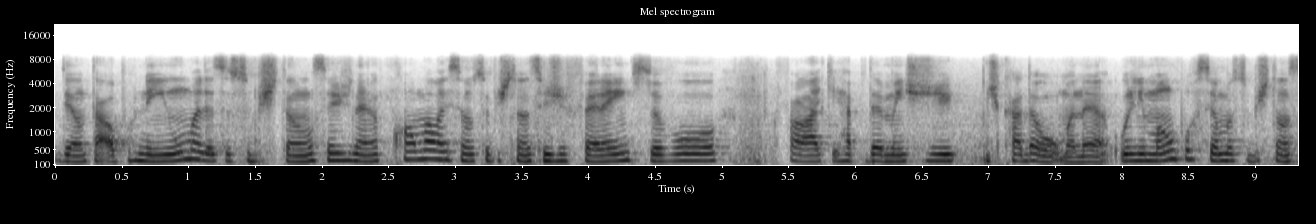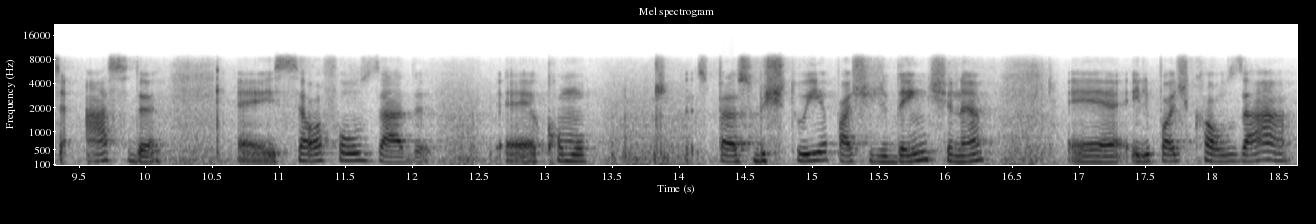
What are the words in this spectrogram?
dental por nenhuma dessas substâncias, né? Como elas são substâncias diferentes, eu vou falar aqui rapidamente de, de cada uma, né? O limão, por ser uma substância ácida, é, se ela for usada é, como para substituir a pasta de dente, né? É, ele pode causar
